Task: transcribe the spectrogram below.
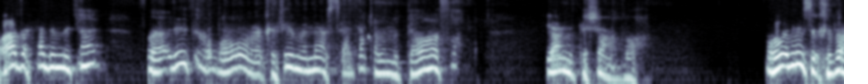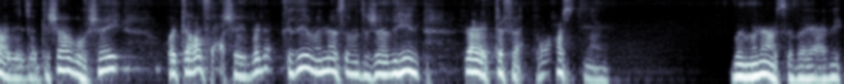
وهذا هذا المثال. فليس بالضرورة كثير من الناس تعتقد أن التوافق يعني تشابه. وهو ليس كذلك. التشابه شيء والترفع شيء بل كثير من الناس المتشابهين لا يتفقوا أصلا بالمناسبة يعني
